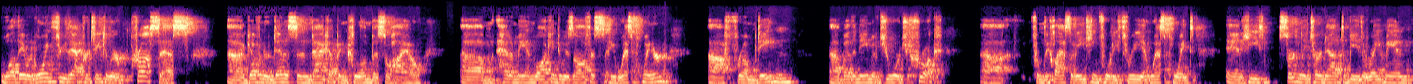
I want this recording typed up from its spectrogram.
while they were going through that particular process, uh, Governor Dennison, back up in Columbus, Ohio, um, had a man walk into his office, a West Pointer uh, from Dayton uh, by the name of George Crook uh, from the class of 1843 at West Point and he certainly turned out to be the right man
